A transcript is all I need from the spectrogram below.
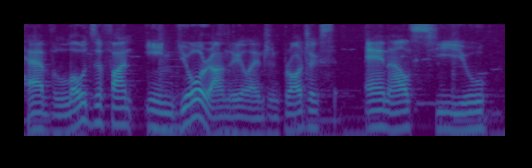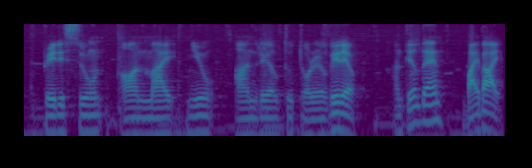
Have loads of fun in your Unreal Engine projects and I'll see you pretty soon on my new Unreal tutorial video. Until then, bye bye.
